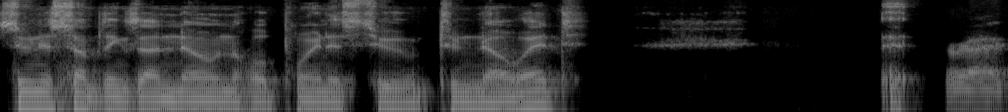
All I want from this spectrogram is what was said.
soon as something's unknown the whole point is to to know it Right.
